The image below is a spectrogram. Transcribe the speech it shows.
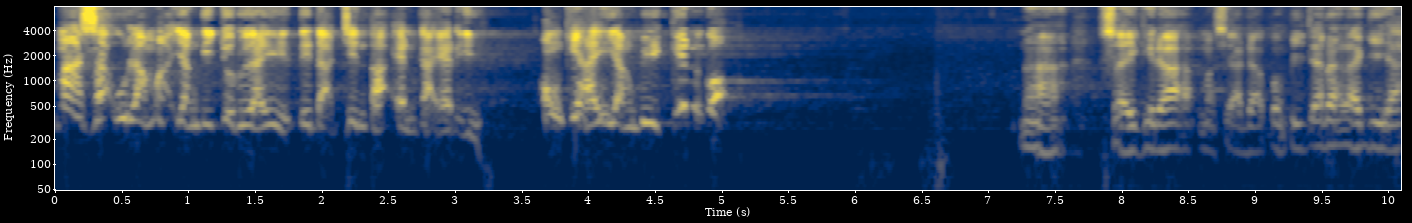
Masa ulama yang dicurigai tidak cinta NKRI Ong yang bikin kok Nah, saya kira masih ada pembicara lagi ya.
